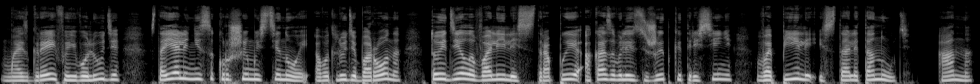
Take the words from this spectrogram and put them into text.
Майсгрейв и его люди стояли несокрушимой стеной, а вот люди барона то и дело валились с тропы, оказывались в жидкой трясине, вопили и стали тонуть. Анна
